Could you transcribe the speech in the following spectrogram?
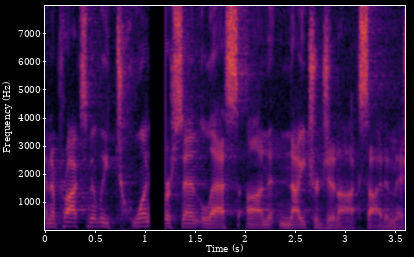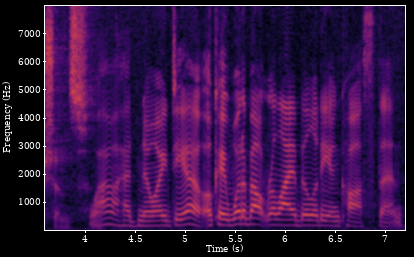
and approximately 20% less on nitrogen oxide emissions. Wow, I had no idea. Okay, what about reliability and cost then?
